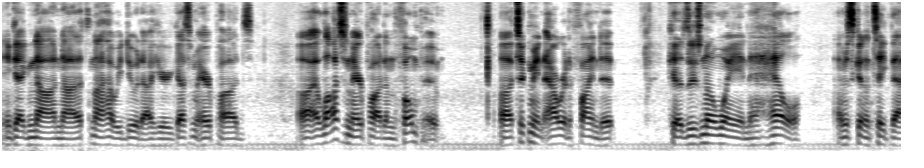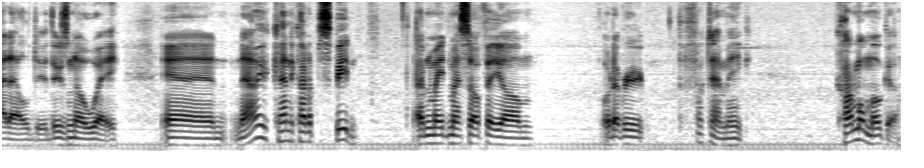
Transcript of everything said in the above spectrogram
And like, nah, nah, that's not how we do it out here. Got some AirPods. Uh, I lost an AirPod in the foam pit. Uh, it took me an hour to find it because there's no way in hell I'm just gonna take that L, dude. There's no way. And now you're kind of caught up to speed. I've made myself a um, whatever the fuck did I make? Caramel mocha.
